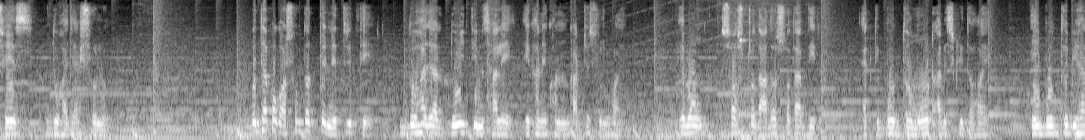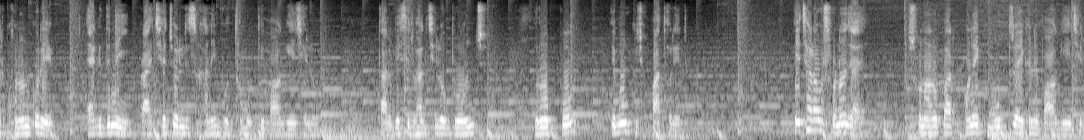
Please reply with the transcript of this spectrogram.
শেষ দু হাজার ষোলো। অধ্যাপক অশোক দত্তের নেতৃত্বে দু দুই তিন সালে এখানে খনন কার্য শুরু হয় এবং ষষ্ঠ দ্বাদশ শতাব্দীর একটি বৌদ্ধ মঠ আবিষ্কৃত হয়। এই বৌদ্ধ বিহার খনন করে একদিনেই প্রায় ছেচল্লিশ খানি বৌদ্ধ মূর্তি পাওয়া গিয়েছিল। তার বেশিরভাগ ছিল ব্রোঞ্জ, রৌপ্য এবং কিছু পাথরের। এছাড়াও শোনা যায়, সোনার উপর অনেক মুদ্রা এখানে পাওয়া গিয়েছিল।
